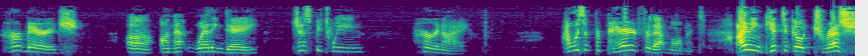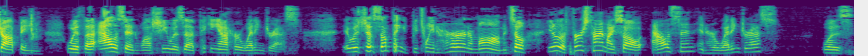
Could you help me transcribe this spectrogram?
her marriage uh, on that wedding day just between her and I. I wasn't prepared for that moment. I didn't get to go dress shopping with uh, Allison while she was uh, picking out her wedding dress. It was just something between her and her mom. And so, you know, the first time I saw Allison in her wedding dress was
